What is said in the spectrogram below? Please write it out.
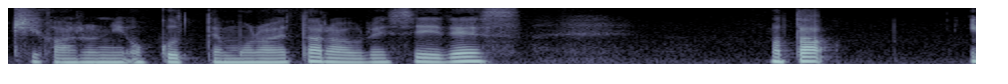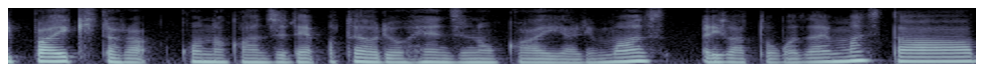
気軽に送ってもらえたら嬉しいです。またいっぱい来たらこんな感じでお便りお返事の回やります。ありがとうございました。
